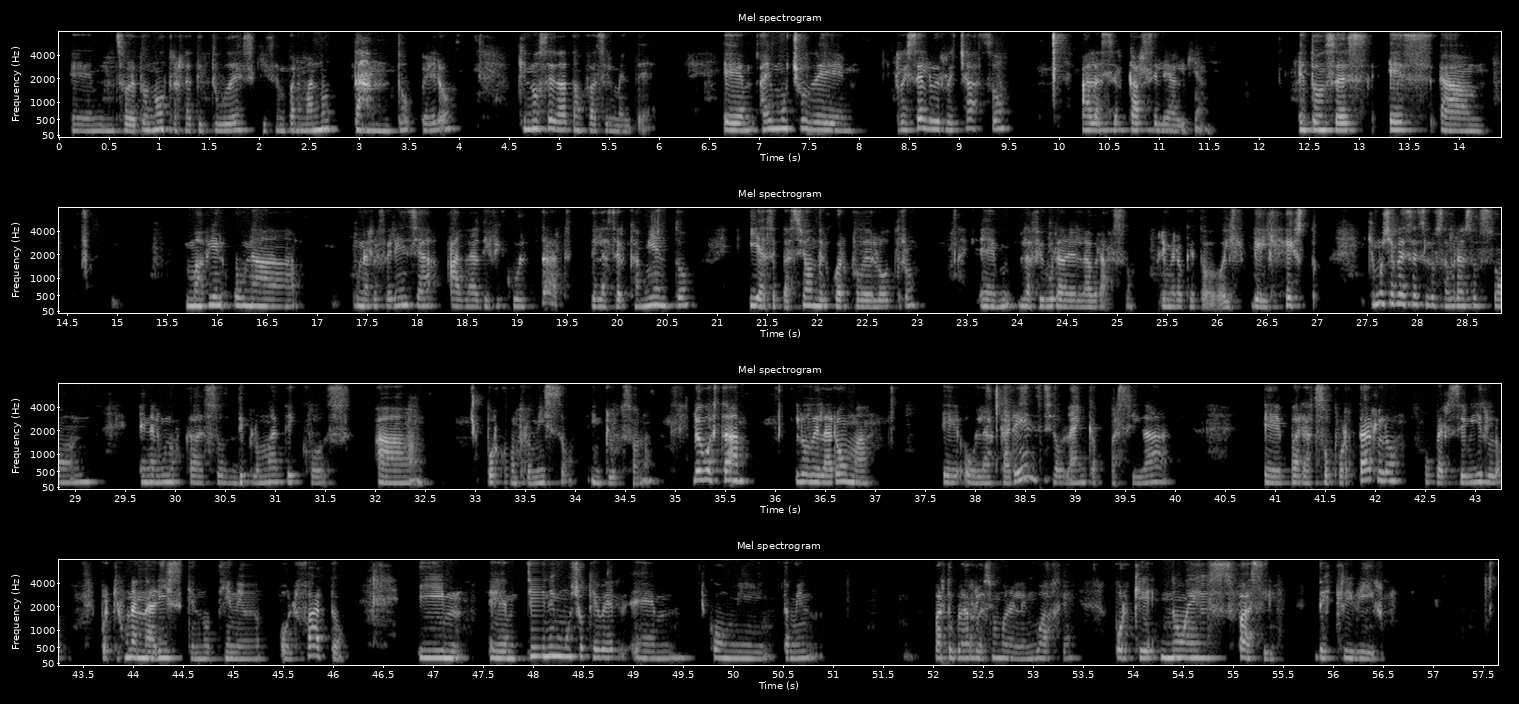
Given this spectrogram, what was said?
em, sobre todo en otras latitudes, quizá en Panamá no tanto, pero que no se da tan fácilmente. Em, hay mucho de recelo y rechazo al acercársele a alguien. Entonces, es más bien una, una referencia a la dificultad del acercamiento y aceptación del cuerpo del otro, em, la figura del abrazo, primero que todo, el, del gesto, que muchas veces los abrazos son, en algunos casos, diplomáticos, ah, por compromiso incluso, ¿no? Luego está lo del aroma eh, o la carencia o la incapacidad eh, para soportarlo o percibirlo, porque es una nariz que no tiene olfato. Y em, tiene mucho que ver em, con mi también particular relación con el lenguaje, porque no es fácil describir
